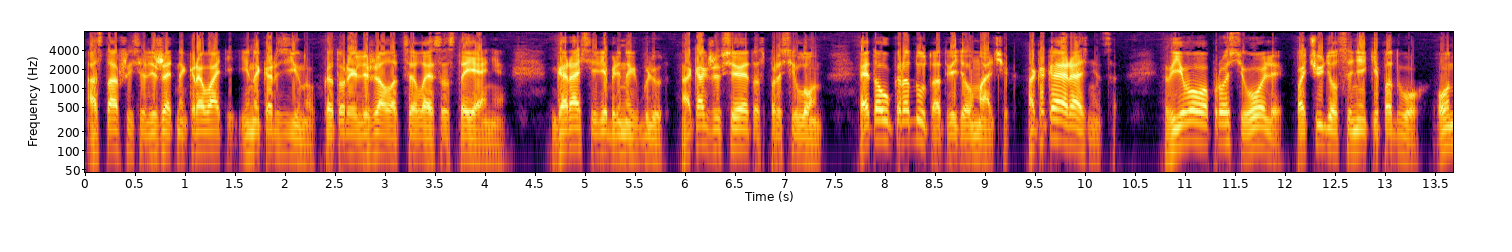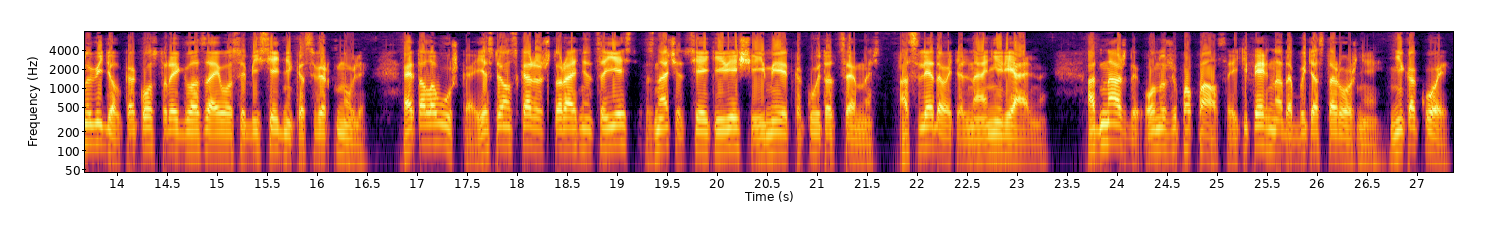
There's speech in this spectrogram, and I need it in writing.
оставшийся лежать на кровати, и на корзину, в которой лежало целое состояние. Гора серебряных блюд. «А как же все это?» — спросил он. «Это украдут», — ответил мальчик. «А какая разница?» В его вопросе Оли почудился некий подвох. Он увидел, как острые глаза его собеседника сверкнули. Это ловушка. Если он скажет, что разница есть, значит все эти вещи имеют какую-то ценность, а следовательно они реальны. Однажды он уже попался, и теперь надо быть осторожнее. Никакой.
